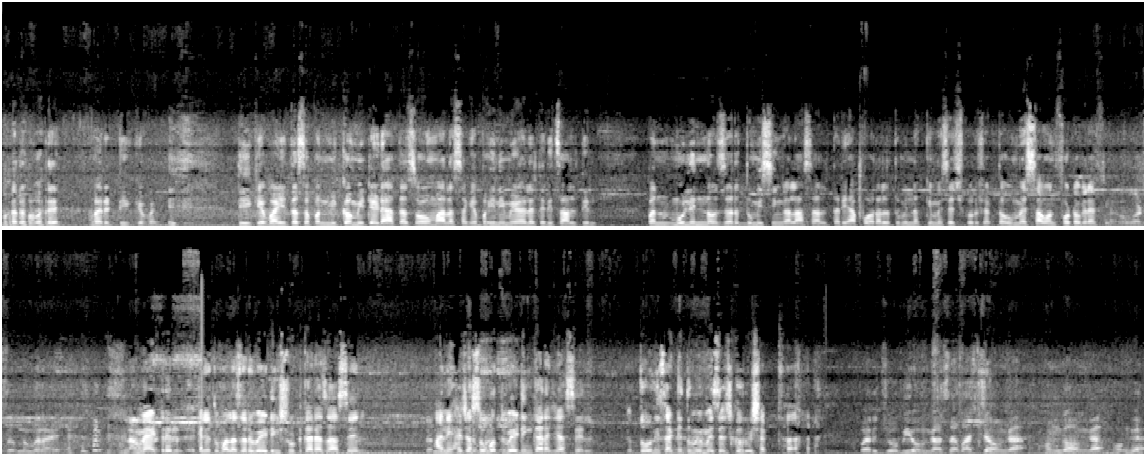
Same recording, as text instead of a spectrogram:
बरोबर आहे. बरं ठीक आहे भाई ठीक आहे भाई तसं पण मी कमिटेड आहे आता. सो मला सगळे बहिणी मिळाल्या तरी चालतील. पण मुलींनो जर तुम्ही सिंगल असाल तर या पोराला तुम्ही नक्की मेसेज करू शकता. Umesh Sawant photography WhatsApp number आहे. मॅटेरियल म्हणजे तुम्हाला जर वेडिंग शूट करायचं असेल आणि ह्याच्यासोबत वेडिंग करायची असेल तर दोन्हीसाठी तुम्ही मेसेज करू शकता. पर जो भी होंगा सब अच्छा होंगा. होंगा होंगा होंगा.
